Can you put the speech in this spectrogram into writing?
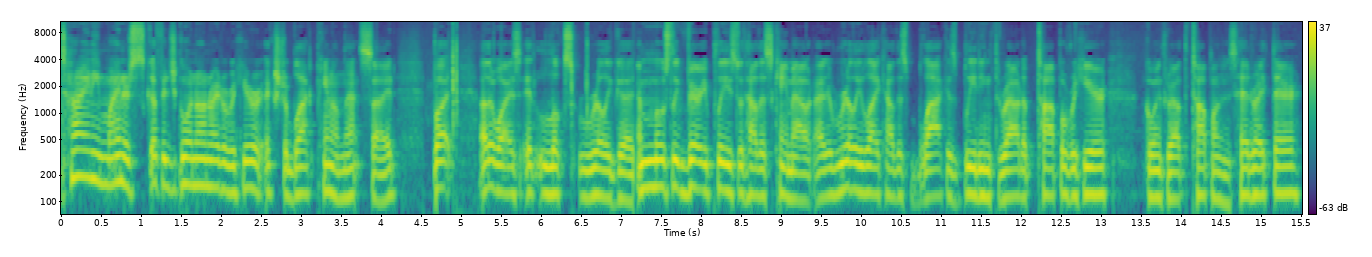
Tiny minor scuffage going on right over here, extra black paint on that side but otherwise it looks really good. I'm mostly very pleased with how this came out. I really like how this black is bleeding throughout up top over here, going throughout the top on his head right there.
